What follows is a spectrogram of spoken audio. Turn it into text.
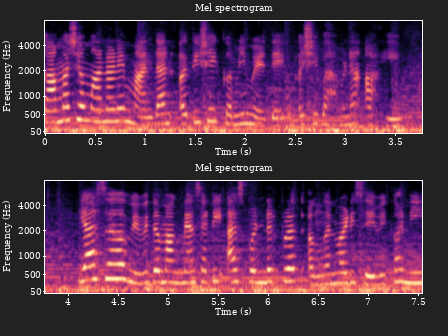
कामाच्या मानाने मानधन अतिशय कमी मिळते अशी भावना आहे. यासह विविध मागण्यांसाठी आज पंढरपुरात अंगणवाडी सेविकांनी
